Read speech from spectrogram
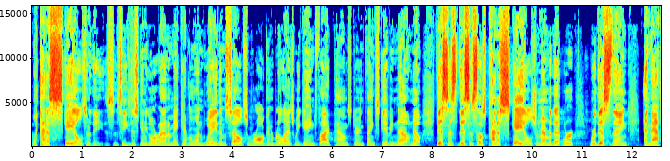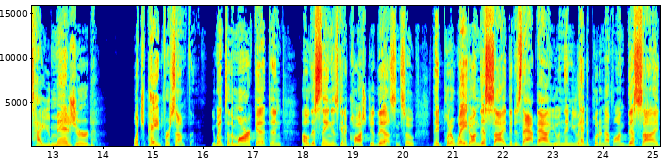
what kind of scales are these? Is he just going to go around and make everyone weigh themselves and we're all going to realize we gained five pounds during Thanksgiving? No, no. This is, this is those kind of scales, remember, that were, were this thing, and that's how you measured what you paid for something. You went to the market and, oh, this thing is going to cost you this. And so they'd put a weight on this side that is that value, and then you had to put enough on this side,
